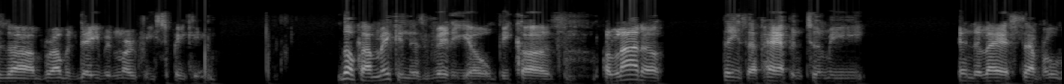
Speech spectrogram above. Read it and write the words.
is uh, Brother David Murphy speaking. Look, I'm making this video because a lot of things have happened to me in the last several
